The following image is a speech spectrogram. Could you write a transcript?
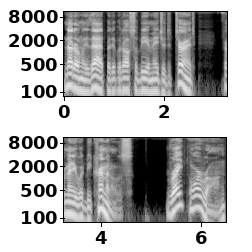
Not only that, but it would also be a major deterrent for many would be criminals. Right or wrong,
